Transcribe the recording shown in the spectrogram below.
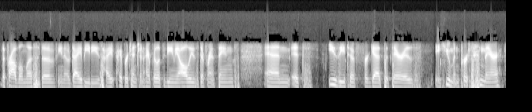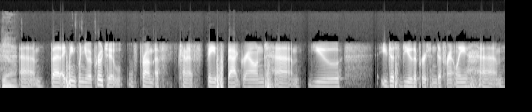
the problem list of, you know, diabetes, hi- hypertension, hyperlipidemia, all these different things. And it's easy to forget that there is a human person there. Yeah. Um, but I think when you approach it from a f- kind of faith background, um, you you just view the person differently. Um,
